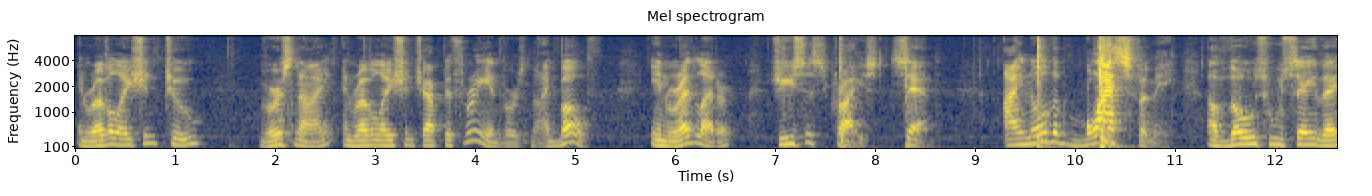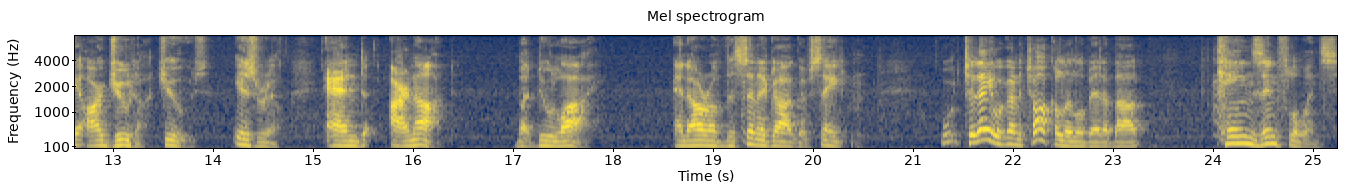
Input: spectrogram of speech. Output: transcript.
In Revelation 2, verse 9, and Revelation chapter 3 and verse 9, both. In red letter, Jesus Christ said, I know the blasphemy of those who say they are Judah, Jews, Israel, and are not, but do lie, and are of the synagogue of Satan. Today we're going to talk a little bit about Cain's influence,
